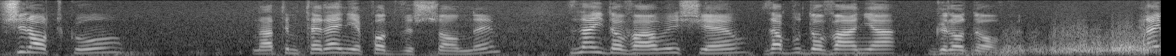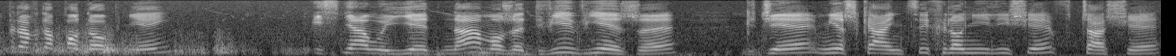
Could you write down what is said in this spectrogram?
w środku, na tym terenie podwyższonym, znajdowały się zabudowania grodowe. Najprawdopodobniej istniały jedna, może dwie wieże, gdzie mieszkańcy chronili się w czasie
